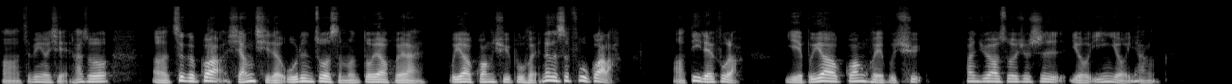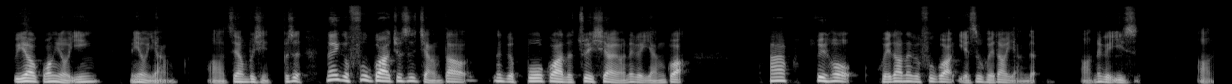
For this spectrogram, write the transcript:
啊，这边有写，他说，呃，这个卦想起了无论做什么都要回来，不要光去不回，那个是复卦啦，啊，地雷复啦，也不要光回不去。换句话说，就是有阴有阳，不要光有阴没有阳。啊，这样不行，不是那个复卦，就是讲到那个剥卦的最下游那个阳卦，它最后回到那个复卦也是回到阳的啊，那个意思啊。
